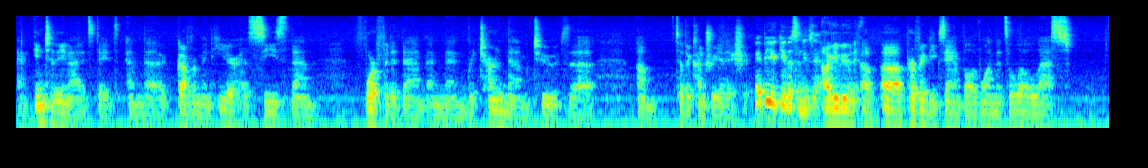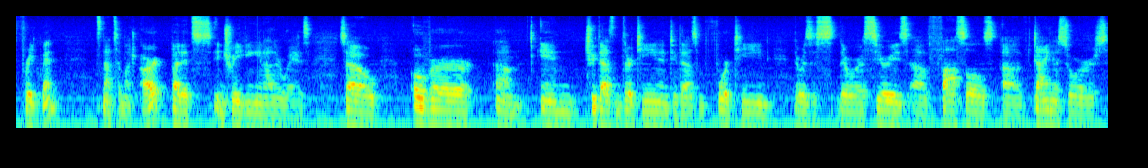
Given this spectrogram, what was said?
and into the United States, and the government here has seized them, forfeited them, and then returned them to the um, to the country at issue. Maybe you give us an example. I'll give you an, a, a perfect example of one that's a little less frequent. It's not so much art, but it's intriguing in other ways. So, over um, in 2013 and 2014, there was a there were a series of fossils of dinosaurs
